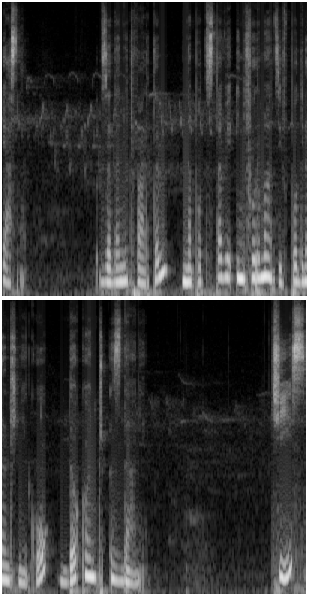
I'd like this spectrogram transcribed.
jasne. W zadaniu czwartym, na podstawie informacji w podręczniku, dokończ zdanie. Cis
